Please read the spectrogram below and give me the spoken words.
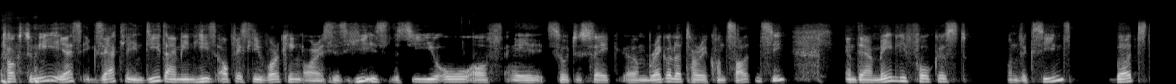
talks to me, yes, exactly, indeed. I mean, he's obviously working, or he is the CEO of a, so to say, um, regulatory consultancy, and they are mainly focused on vaccines, but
